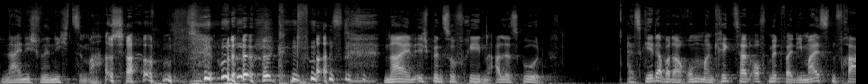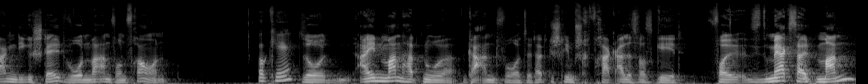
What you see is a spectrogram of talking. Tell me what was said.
Nein, ich will nichts im Arsch haben. Oder irgendwas. Nein, ich bin zufrieden, alles gut. Es geht aber darum, man kriegt es halt oft mit, weil die meisten Fragen, die gestellt wurden, waren von Frauen. Okay. So, ein Mann hat nur geantwortet, hat geschrieben, sch- frag alles, was geht. Voll, du merkst halt, Mann,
